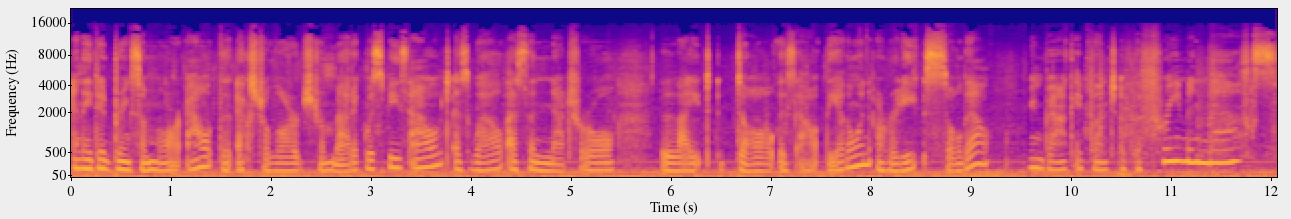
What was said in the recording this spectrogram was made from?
and they did bring some more out. The extra large dramatic wispies out, as well as the natural light doll is out. The other one already sold out. Bring back a bunch of the Freeman masks,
